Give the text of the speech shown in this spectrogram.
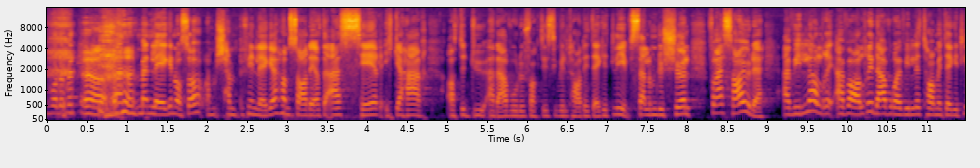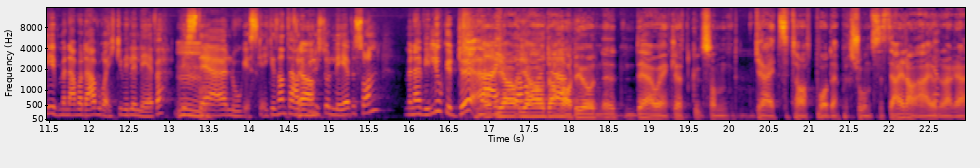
men, men, men legen også, kjempefin lege, han sa det at jeg ser ikke her at du er der hvor du faktisk vil ta ditt eget liv. Selv om du selv, For jeg sa jo det. Jeg, ville aldri, jeg var aldri der hvor jeg ville ta mitt eget liv, men jeg var der hvor jeg ikke ville leve. Hvis det er logisk. ikke sant? Jeg hadde Ja. ikke lyst til å leve sånn, men jeg vil jo ikke dø. Nei. Ja, ja, da har du jo Det er jo egentlig et sånn greit sitat på depresjon, syns jeg. da, er jo det derre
